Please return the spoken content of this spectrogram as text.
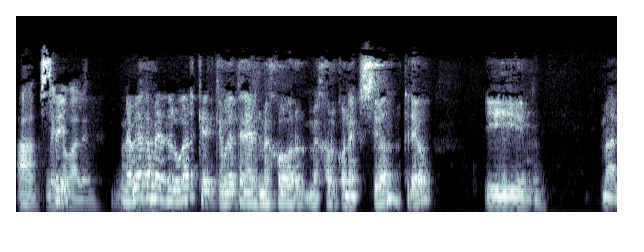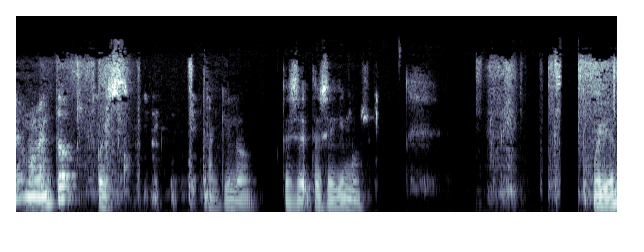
Ah, venga, vale, Me voy a cambiar de lugar que, voy a tener mejor, mejor conexión, creo. Y. Vale, un momento. Pues tranquilo, te, te seguimos. Muy bien.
